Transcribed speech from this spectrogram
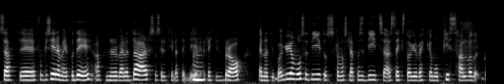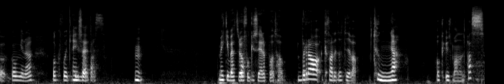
Så att eh, fokusera mer på det, att när du väl är där så ser du till att det blir Mm. riktigt bra. Än att du bara gud jag måste dit och så ska man släppa sig dit så här sex dagar i veckan och piss halva gångerna och få ett pass. Mycket bättre Ja. att fokusera på att ha bra kvalitativa, tunga och utmanande pass.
